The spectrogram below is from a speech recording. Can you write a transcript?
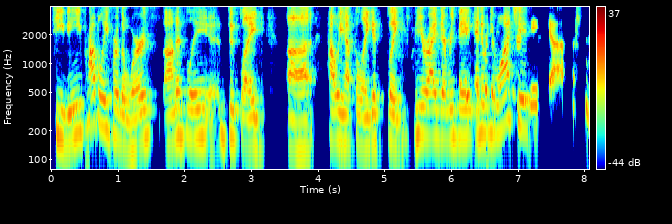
tv probably for the worse honestly. Just like uh how we have to like get like theorize everything and when you watch it yeah.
